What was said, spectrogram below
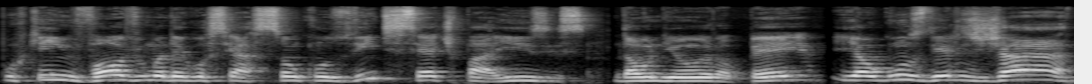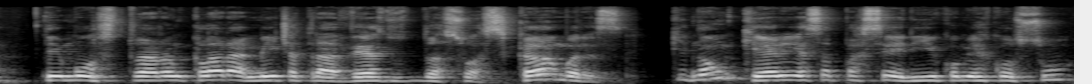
porque envolve uma negociação com os 27 países da União Europeia e alguns deles já demonstraram claramente através do, das suas câmaras que não querem essa parceria com o Mercosul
